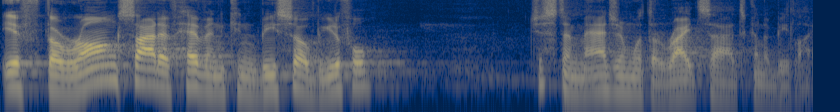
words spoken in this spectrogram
if the wrong side of heaven can be so beautiful, just imagine what the right side's going to be like.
